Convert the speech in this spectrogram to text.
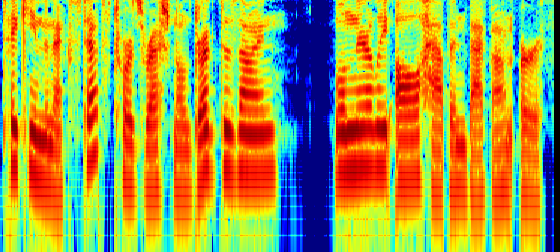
Taking the next steps towards rational drug design will nearly all happen back on Earth.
